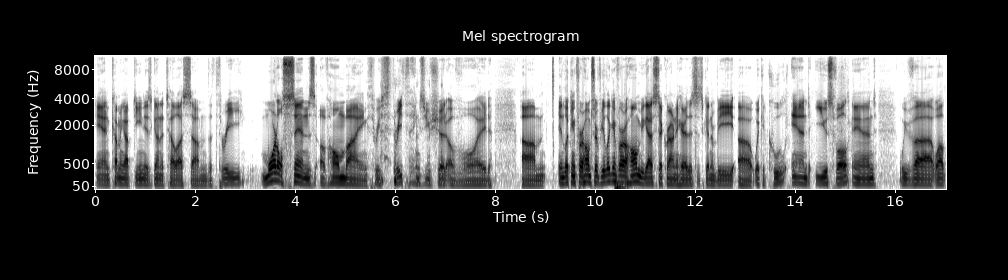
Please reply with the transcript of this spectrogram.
And coming up, Dean is going to tell us um, the three mortal sins of home buying. Three three things you should avoid um, in looking for a home. So if you're looking for a home, you got to stick around to hear this. It's going to be uh, wicked cool and useful. And we've uh, well,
